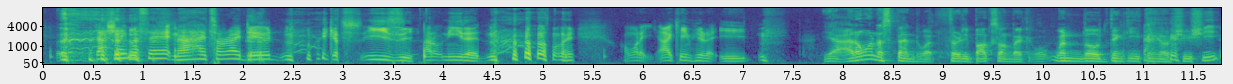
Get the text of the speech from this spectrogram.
dashaimase. Nah, it's alright, dude. like it's easy. I don't need it. like I want to. I came here to eat. Yeah, I don't want to spend what thirty bucks on like one little dinky thing of sushi.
